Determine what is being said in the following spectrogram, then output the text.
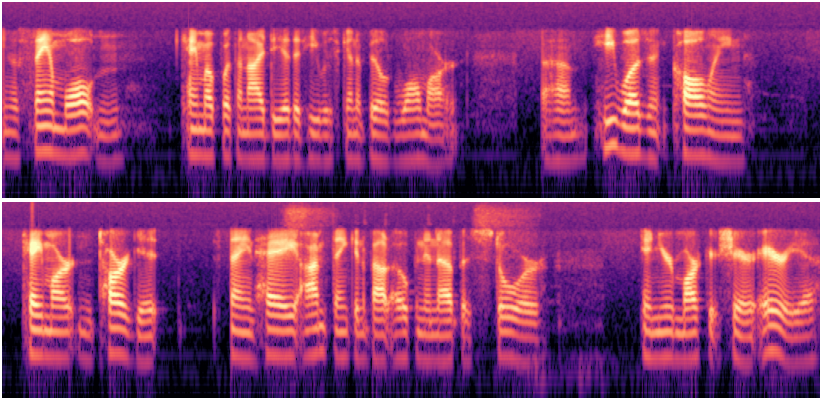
you know Sam Walton came up with an idea that he was going to build Walmart, um, he wasn't calling Kmart and Target saying, "Hey, I'm thinking about opening up a store in your market share area."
